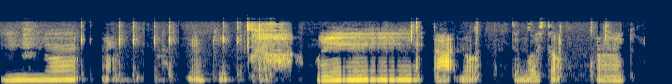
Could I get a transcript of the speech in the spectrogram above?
No, aquí, aquí. ah, no, tengo esto aquí.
